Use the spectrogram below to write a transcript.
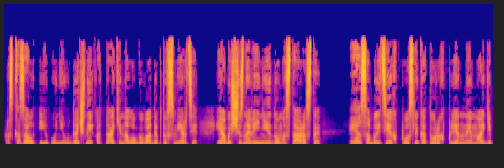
Рассказал и о неудачной атаке налогового адептов смерти, и об исчезновении дома старосты, и о событиях, после которых пленные маги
